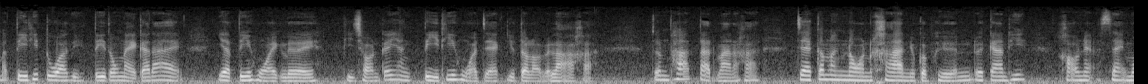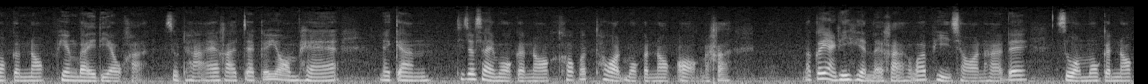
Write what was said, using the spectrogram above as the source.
มาตีที่ตัวสิตีตรงไหนก็ได้ อย่าตีหัวอีกเลย ผีช้อนก็ยังตีที่หัวแจ็คอยู่ตลอดเวลาค่ะ จนภาพตัดมานะคะ แจ็คกำลังนอนคานอยู่กับพื้น โดยการที่ เขาเนี่ยใส่หมวกกันน็อกเพียงใบเดียวค่ะ สุดท้ายนะคะแจ็คก็ยอมแพ้ในการที่จะใส่หมวกกันน็อกเขาก็ถอดหมวกกันน็อกออกนะคะ แล้วก็อย่างที่เห็นเลยค่ะ ว่าผีช้อนนะคะได้สวมหมวกกันน็อก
